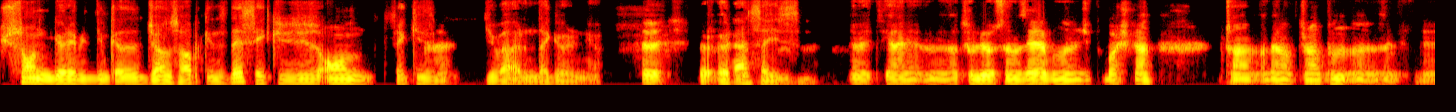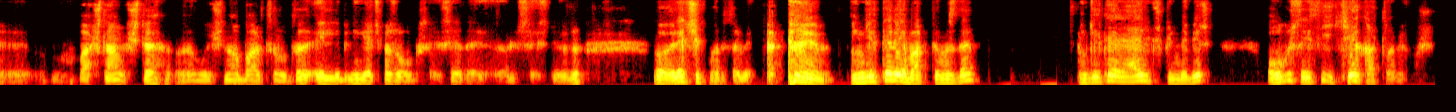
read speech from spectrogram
son görebildiğim kadar Johns Hopkins'de 818 evet. civarında görünüyor. Evet. Ölen sayısı. Evet yani e, hatırlıyorsanız eğer bundan önceki başkan Trump, Donald Trump'ın e, e, başlangıçta bu işin abartıldığı 50 bini geçmez olgu sayısı ya da ölü sayısı diyordu. Öyle çıkmadı tabii. İngiltere'ye baktığımızda İngiltere her üç günde bir olgu sayısı ikiye katlanıyormuş.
